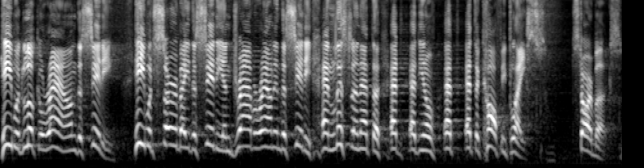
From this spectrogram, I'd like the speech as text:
he would look around the city. He would survey the city and drive around in the city and listen at the, at, at, you know, at, at the coffee place, Starbucks.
